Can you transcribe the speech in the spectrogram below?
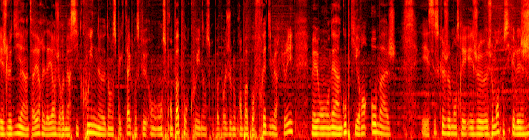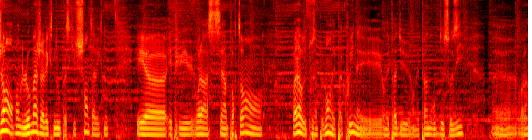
et je le dis à l'intérieur, et d'ailleurs je remercie Queen euh, dans le spectacle parce qu'on on se prend pas pour Queen, on se je me prends pas pour Freddie Mercury, mais on est un groupe qui rend hommage. Et c'est ce que je veux montrer. Et je, montre aussi que les gens rendent l'hommage avec nous parce qu'ils chantent avec nous. Et, euh, et puis voilà, c'est important. Voilà, tout simplement, on n'est pas Queen et on n'est pas, pas un groupe de sosie. Euh, voilà.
